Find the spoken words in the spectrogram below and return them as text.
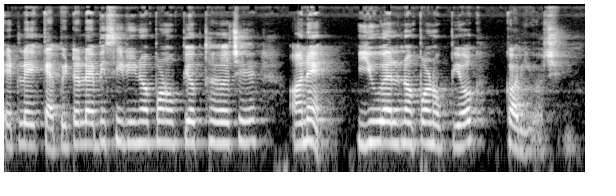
એટલે કેપિટલ એબીસીડીનો પણ ઉપયોગ થયો છે અને યુએલનો પણ ઉપયોગ કર્યો છે.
